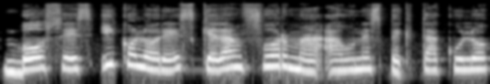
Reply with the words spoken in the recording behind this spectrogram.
voces y colores que dan forma a un espectáculo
